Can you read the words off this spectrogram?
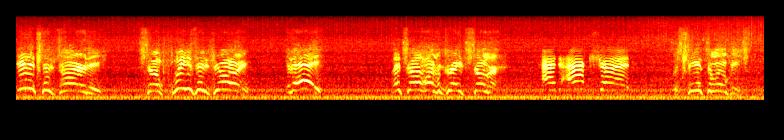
in its entirety. So please enjoy. And hey, let's all have a great summer. And action! We'll see at the movies.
